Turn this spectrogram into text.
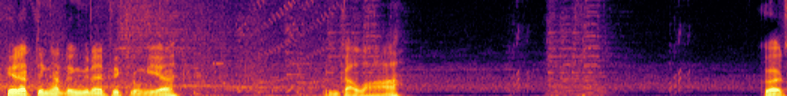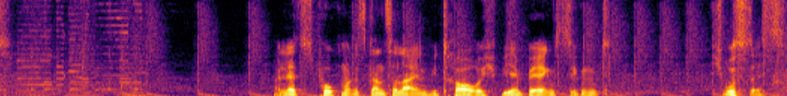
Okay, das Ding hat irgendwie eine Entwicklung hier. Im Galar. Gut. Mein letztes Pokémon ist ganz allein. Wie traurig, wie beängstigend. Ich wusste es.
